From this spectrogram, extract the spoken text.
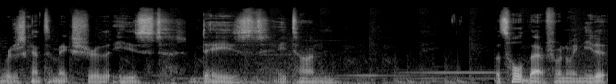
We're just going to make sure that he's dazed a ton. Let's hold that for when we need it.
